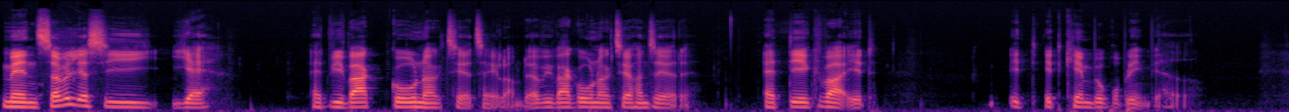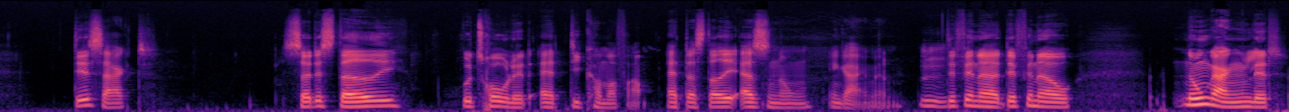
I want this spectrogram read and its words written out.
Men så vil jeg sige ja, at vi var gode nok til at tale om det, og vi var gode nok til at håndtere det. At det ikke var et, et, et kæmpe problem, vi havde. Det sagt, så er det stadig utroligt, at de kommer frem. At der stadig er sådan nogen en gang imellem. Mm. Det finder, det finder jo nogle gange lidt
